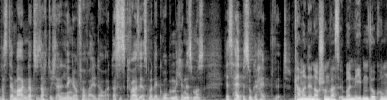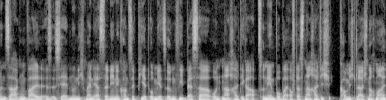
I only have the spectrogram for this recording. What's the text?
was der Magen dazu sagt, durch eine längere Verweildauer. Das ist quasi erstmal der grobe Mechanismus, weshalb es so gehypt wird. Kann man denn auch schon was über Nebenwirkungen sagen? Weil es ist ja nun nicht mal in erster Linie konzipiert, um jetzt irgendwie besser und nachhaltiger abzunehmen, wobei auf das nachhaltig komme ich gleich nochmal.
